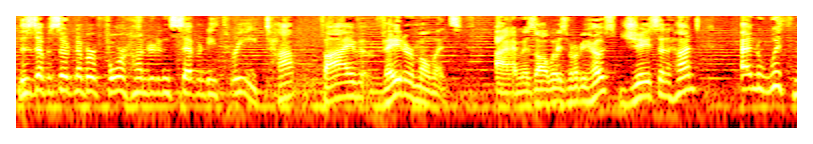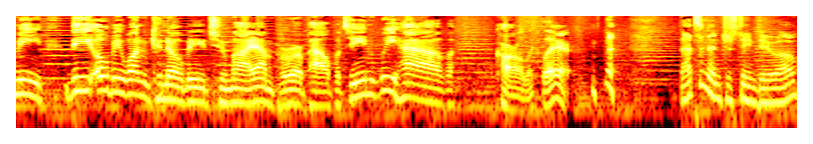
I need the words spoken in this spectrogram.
This is episode number 473 Top 5 Vader Moments. I'm, as always, one of your hosts, Jason Hunt, and with me, the Obi Wan Kenobi to my Emperor Palpatine, we have Carl Leclerc. That's an interesting duo.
